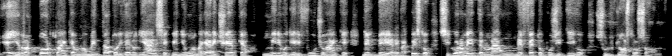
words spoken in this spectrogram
è in rapporto anche a un aumentato livello di ansia e quindi uno magari cerca un minimo di rifugio anche nel bere, ma questo sicuramente non ha un effetto positivo sul nostro sonno.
